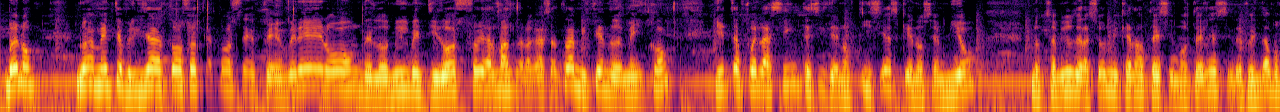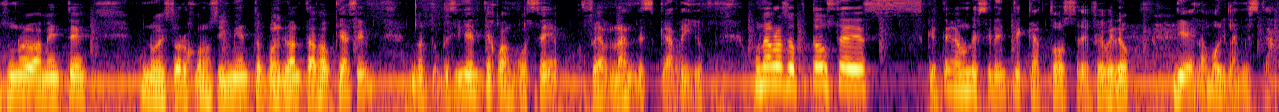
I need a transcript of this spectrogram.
Bueno, nuevamente felicidades a todos. Hoy 14 de febrero del 2022. Soy Armando Ragaza, transmitiendo de México. Y esta fue la síntesis de noticias que nos envió nuestros amigos de la Ciudad Mexicana Hoteles y Moteles y defendamos nuevamente nuestro reconocimiento por el gran trabajo que hace nuestro presidente Juan José Fernández Carrillo. Un abrazo a todos ustedes, que tengan un excelente 14 de febrero, Día del Amor y la Amistad.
